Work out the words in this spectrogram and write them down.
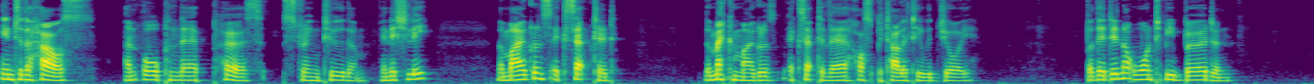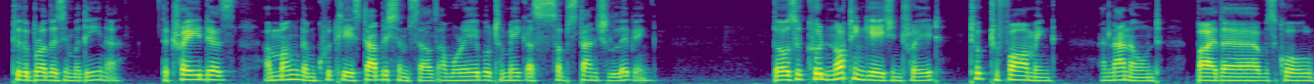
into the house and open their purse string to them. Initially, the migrants accepted, the Meccan migrants accepted their hospitality with joy. But they did not want to be burden to the brothers in Medina. The traders among them quickly established themselves and were able to make a substantial living. Those who could not engage in trade took to farming and land owned by the what's called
